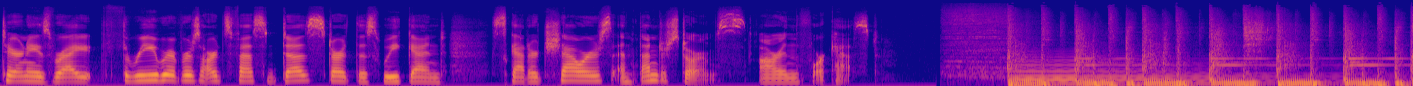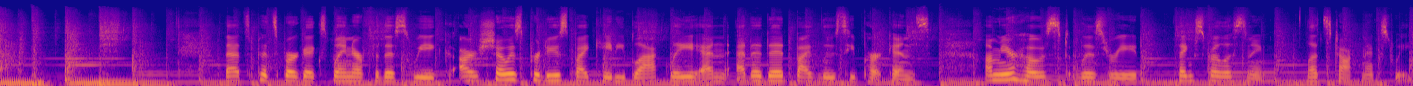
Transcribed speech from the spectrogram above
Tereneh's right. Three Rivers Arts Fest does start this weekend. Scattered showers and thunderstorms are in the forecast. That's Pittsburgh Explainer for this week. Our show is produced by Katie Blackley and edited by Lucy Perkins. I'm your host, Liz Reed. Thanks for listening. Let's talk next week.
